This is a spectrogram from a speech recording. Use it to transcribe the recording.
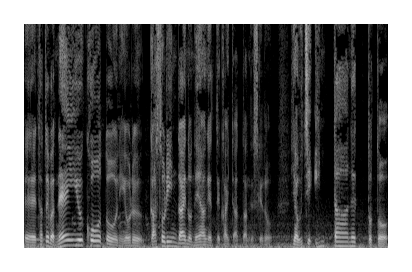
えー、例えば燃油高騰によるガソリン代の値上げって書いてあったんですけど、いや、うちインターネットと、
